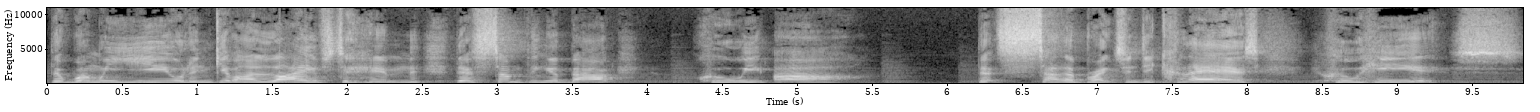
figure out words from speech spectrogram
That when we yield and give our lives to Him, there's something about who we are that celebrates and declares who He is.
